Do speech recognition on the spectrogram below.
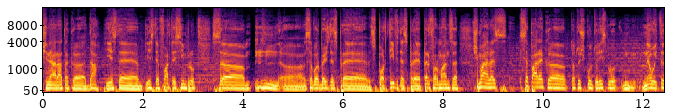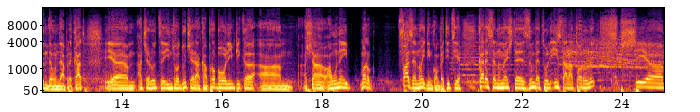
și ne arată că da, este, este foarte simplu să, uh, să vorbești despre sportiv, despre performanță și mai ales se pare că totuși culturismul, ne uitând de unde a plecat, e, a cerut introducerea ca probă olimpică a, așa, a unei, mă rog, faze noi din competiție, care se numește Zâmbetul instalatorului. Și, uh,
